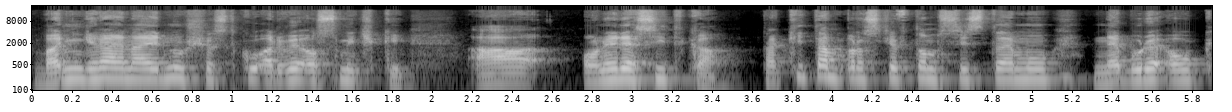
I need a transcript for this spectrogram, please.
Baník hraje na jednu šestku a dvě osmičky. A on je desítka. Taky tam prostě v tom systému nebude OK,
